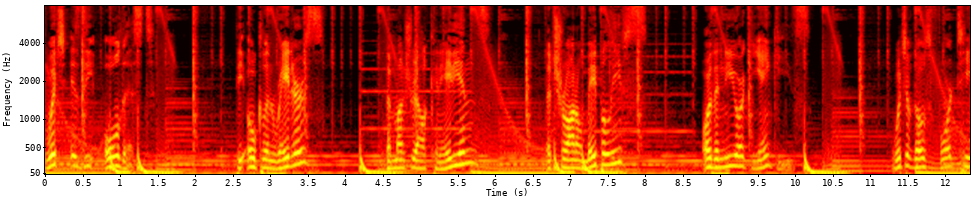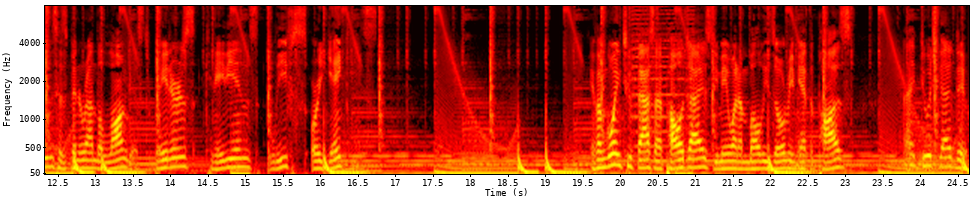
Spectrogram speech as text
which is the oldest? The Oakland Raiders, the Montreal Canadiens, the Toronto Maple Leafs, or the New York Yankees? Which of those four teams has been around the longest? Raiders, Canadiens, Leafs, or Yankees? If I'm going too fast, I apologize. You may want to mull these over. You may have to pause. I do what you gotta do.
